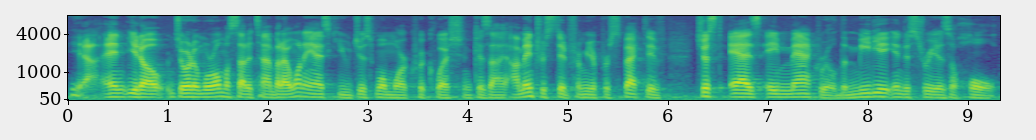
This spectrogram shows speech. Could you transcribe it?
Yeah, and you know, Jordan, we're almost out of time, but I want to ask you just one more quick question because I'm interested from your perspective, just as a macro, the media industry as a whole.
